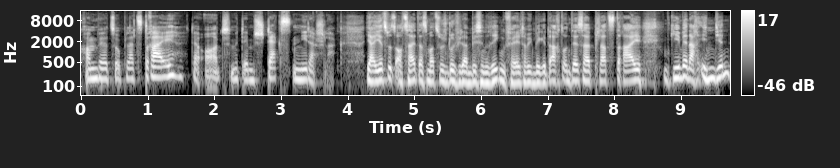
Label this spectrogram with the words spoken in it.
Kommen wir zu Platz drei, der Ort mit dem stärksten Niederschlag. Ja, jetzt wird es auch Zeit, dass mal zwischendurch wieder ein bisschen Regen fällt, habe ich mir gedacht. Und deshalb Platz drei gehen wir nach Indien.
